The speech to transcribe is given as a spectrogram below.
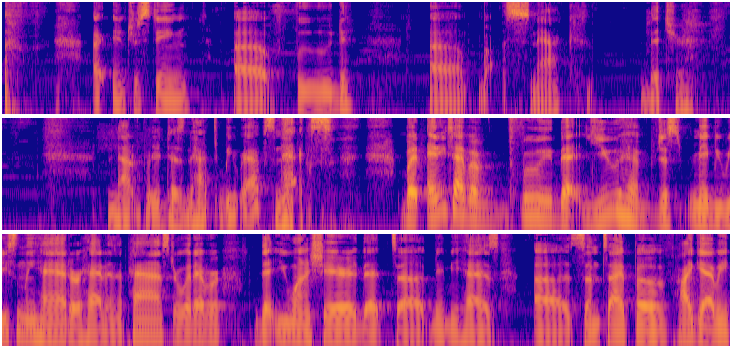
an interesting uh, food snack that you're not it doesn't have to be Rap Snacks. But any type of food that you have just maybe recently had or had in the past or whatever that you want to share that uh, maybe has uh, some type of hi gabby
